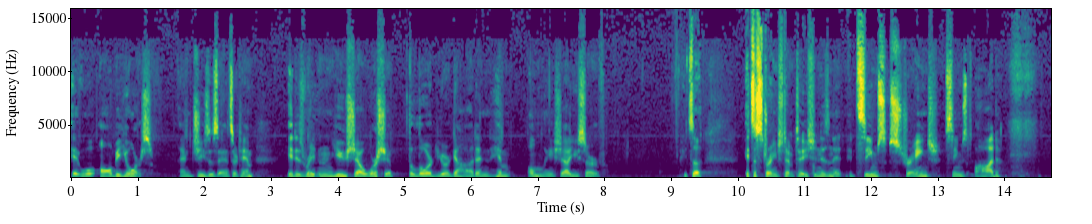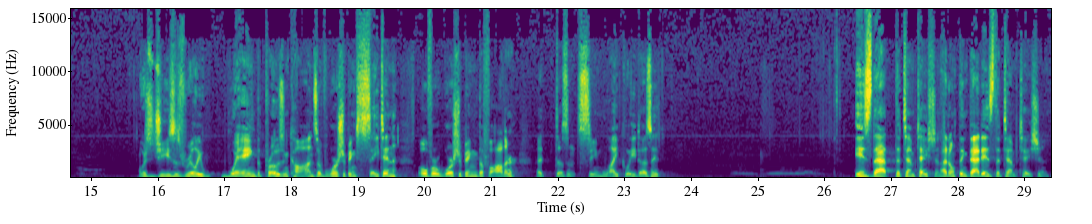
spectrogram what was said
it will all be yours. And Jesus answered him, It is written, You shall worship the Lord your God, and him only shall you serve. It's a, it's a strange temptation, isn't it? It seems strange, it seems odd. Was Jesus really weighing the pros and cons of worshiping Satan over worshiping the Father? That doesn't seem likely, does it? Is that the temptation? I don't think that is the temptation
